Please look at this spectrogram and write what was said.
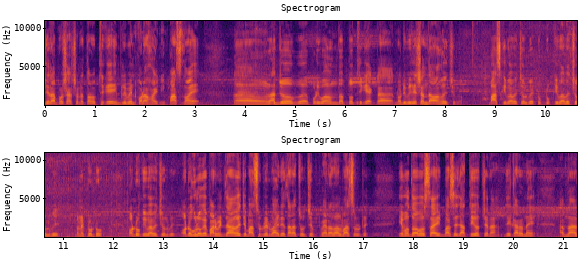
জেলা প্রশাসনের তরফ থেকে ইমপ্লিমেন্ট করা হয়নি। পাঁচ নয়ে রাজ্য পরিবহন দপ্তর থেকে একটা নোটিফিকেশন দেওয়া হয়েছিল। বাস কীভাবে চলবে, টুকটুক কীভাবে চলবে মানে টোটো, অটো কীভাবে চলবে, অটোগুলোকে পারমিট দেওয়া হয়েছে, বাস রুটের বাইরে তারা চলছে প্যারালাল বাস রুটে। এমতো অবস্থায় বাসে যাত্রী হচ্ছে না যে কারণে আপনার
